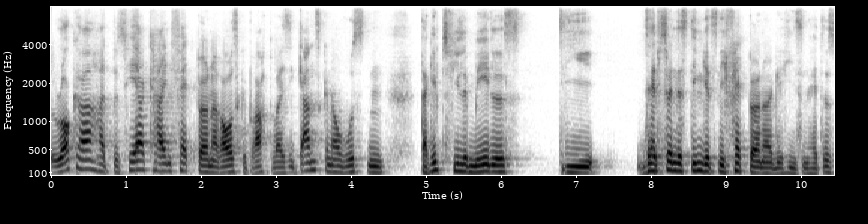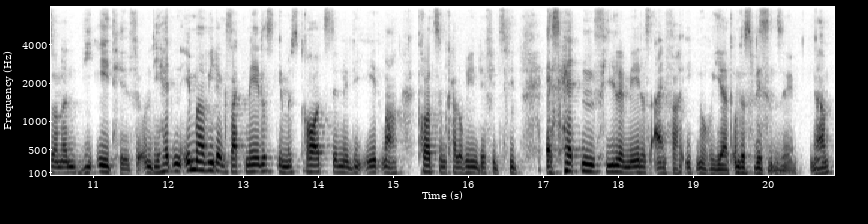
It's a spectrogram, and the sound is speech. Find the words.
Rocker hat bisher keinen Fatburner rausgebracht, weil sie ganz genau wussten, da gibt es viele Mädels, die selbst wenn das Ding jetzt nicht Fatburner gehießen hätte, sondern Diäthilfe. Und die hätten immer wieder gesagt, Mädels, ihr müsst trotzdem eine Diät machen, trotzdem Kaloriendefizit. Es hätten viele Mädels einfach ignoriert und das wissen sie. Ja?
